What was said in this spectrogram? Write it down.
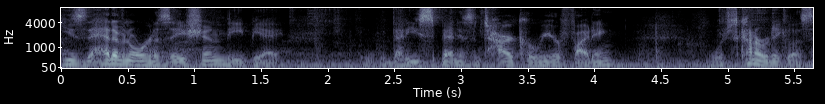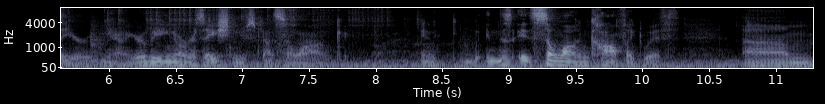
he's the head of an organization, the EPA, that he spent his entire career fighting, which is kind of ridiculous that you're, you know, you're leading an organization you spent so long, in, in, it's so long in conflict with. Um,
